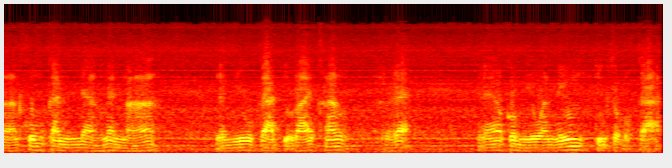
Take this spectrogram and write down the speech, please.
หารคุ้มกันอย่างแน่นหนาและมีโอกาสอยู่หลายครั้งและแล้วก็มีวันนี้จึงสมโอกาส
